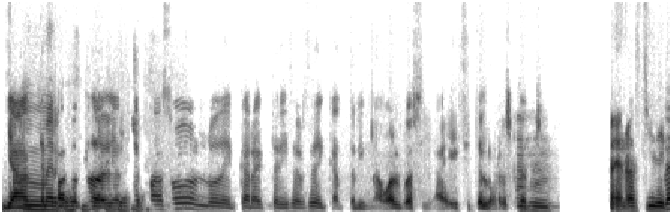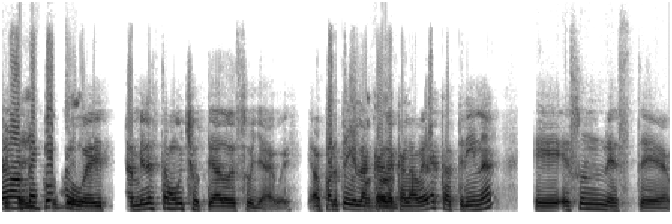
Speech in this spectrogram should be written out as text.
Ya te paso todavía, te lo de caracterizarse de Catrina o algo así, ahí sí te lo respeto. Pero así de que No, tampoco, güey. También está muy choteado eso ya, güey. Aparte de la, la calavera Catrina, eh, es un, este,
